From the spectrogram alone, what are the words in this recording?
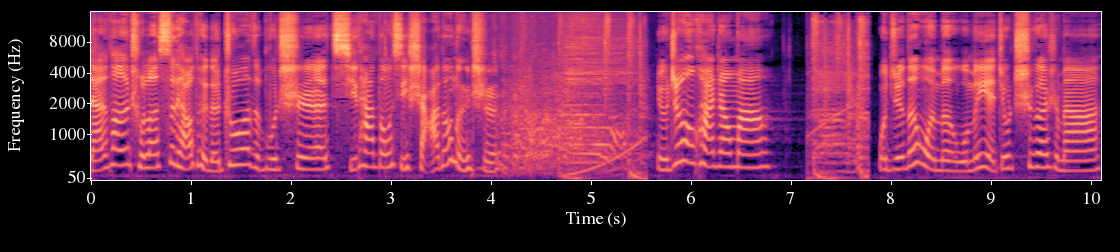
南方除了四条腿的桌子不吃，其他东西啥都能吃，有这么夸张吗？我觉得我们我们也就吃个什么，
